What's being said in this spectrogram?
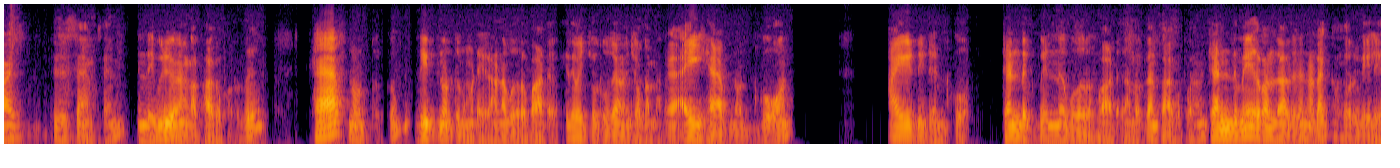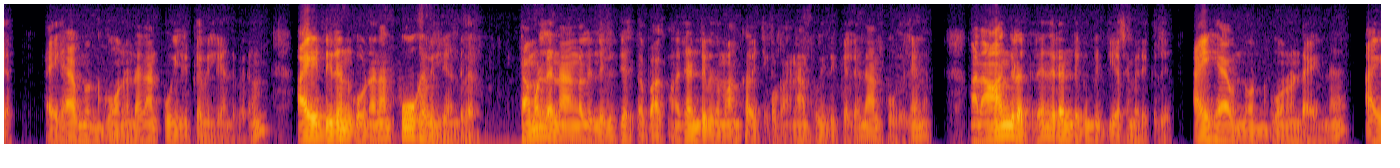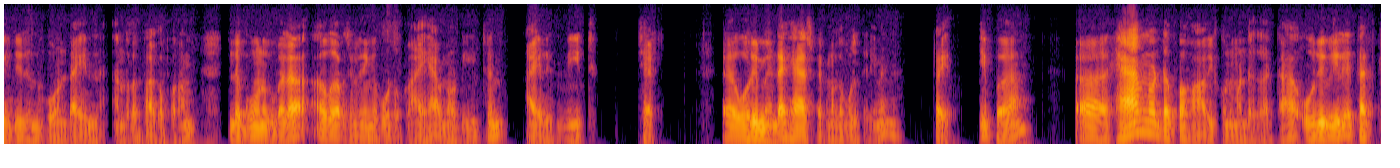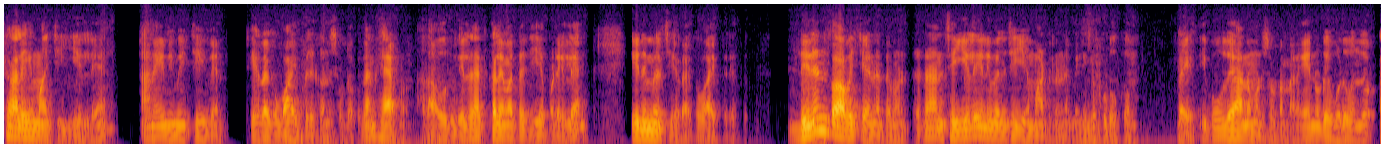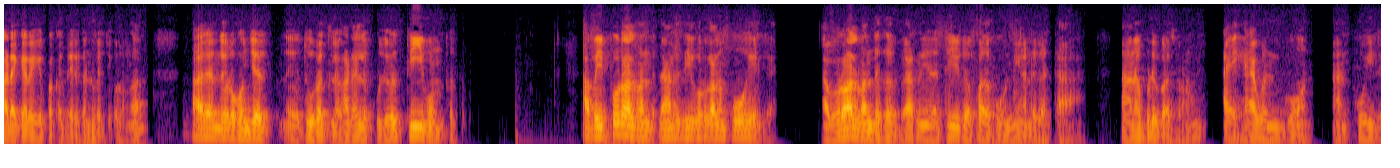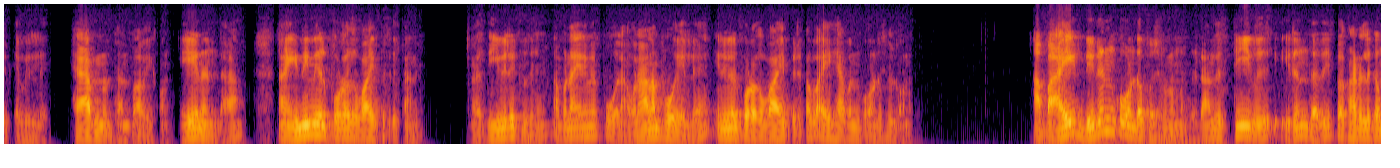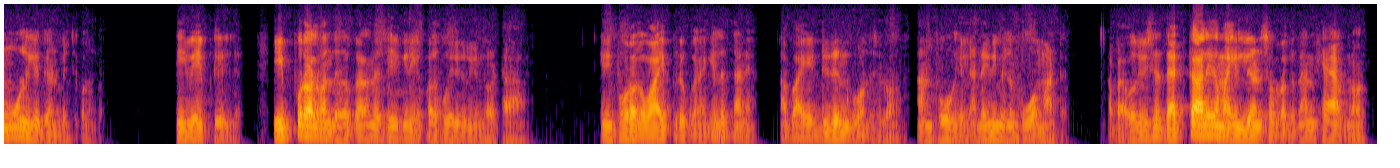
Hi இது Samsung இந்த video நாங்கள் பார்க்க போகிறது ஹேவ் நோட்டுக்கும் டிட் நோட்டுக்கும் இடையிலான வேறுபாடு. இதை வச்சு ஒரு உதாரணம் சொல்கிறேன் I have not gone I didn't go ரெண்டுக்கும் என்ன வேறுபாடுன்றது தான் பார்க்க போகிறோம் ரெண்டுமே இறந்தாலும் நடக்காத ஒரு வேலையர் ஐ ஹேவ் நாட் கோன் என்ன நான் போயிருக்கவில்லை என்று வரும். ஐ டிடன் கோன நான் போகவில்லை என்று வரும். தமிழில் நாங்கள் இந்த வித்தியாசத்தை பார்க்கலாம் ரெண்டு விதமாக கழிச்சு கொடுக்கலாம் நான் போயிருக்கல நான் போகலை ஆனால் ஆங்கிலத்தில் இந்த ரெண்டுக்கும் வித்தியாசம் இருக்குது. ஐ ஹேவ் நோட் கோனுண்டா என்ன ஐ டிடன்ட் கோண்டா என்னன்றதை பார்க்க போகிறோம் இந்த கோனுக்கு பதிலாக வேறு சொல்லி நீங்கள் போட்டுக்கலாம். I have not eaten I did need சரி. ஒரு மீண்டா ஹேஸ் பெறணும் உங்களுக்கு தெரியுமே? ரைட் இப்போ ஹேவ் நாட் எப்போ பாவிக்கணுமென்று கேட்டால் ஒரு வேலை தற்காலிகமாக செய்யலை. ஆனால் இனிமேல் செய்வேன். செய்கிறதுக்கு வாய்ப்பு இருக்குன்னு சொல்கிறது தான் ஹேவ் அதாவது ஒரு வேலை தற்காலிகமாக செய்யப்படையில் இனிமேல் செய்கிறதுக்கு வாய்ப்பு இருக்குது டிடன் பாவிச்ச என்ன மட்டும் நான் செய்யலை இனிமேல் செய்ய மாட்டேன் நீங்கள் கொடுக்கும். ரைட். இப்போ உதாரணம்னு சொல்கிறேன் மாதிரி என்னுடைய வீடு வந்து ஒரு கடற்கரை பக்கத்தில் இருக்குன்னு வச்சுக்கொள்ளுங்க அதுலேருந்து ஒரு கொஞ்சம் தூரத்தில் கடலுக்குள்ளே ஒரு தீ ஒன்று அப்போ இப்போ ஒரு ஆள் வந்து நான் தீ ஒரு காலம் போகவே இல்லை. அப்போ ஒரு ஆள் வந்து கேட்பார் நீ தீ கப்பால் போனியான்னு கேட்டா நான் எப்படி பேசணும் ஐ ஹேவன் கோன் நான் போயிருக்கவில்லை. ஹேவ்னு தான் பாவிக்கணும். ஏனென்றால் நான் இனிமேல் போகிறதுக்கு வாய்ப்பு இருக்குதானே? அது தீவு இருக்குது. அப்போ நான் இனிமேல் போகலாம் ஒரு நாளும் போயில்லை இனிமேல் போகிறக்க வாய்ப்பு இருக்கு? அப்போ ஐ ஹேவன் கோன்னு சொல்லணும் அப்போ ஐ டிடன் கோண்டப்போ சொல்லணும் அந்த தீவு இருந்தது. இப்போ கடலுக்கு மூழ்கிடுன்னு வச்சுக்கொள்ளுங்க தீவே இப்போ இல்லை. இப்போ ஒரு ஆள் வந்து அந்த தீவுக்கு நீ எப்போ போயிருக்கிறீங்கட்டா இனி போகிறக்க வாய்ப்பு இருக்கும். எனக்கு இல்லை தானே. அப்போ ஐ டிடன் கோன்னு சொல்லுவாங்க நான் போகலை. இனிமேலும் போக மாட்டேன். அப்போ ஒரு விஷயம் தற்காலிகமாக இல்லைன்னு சொல்கிறதுக்கு தான் ஹேவ் நாட்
